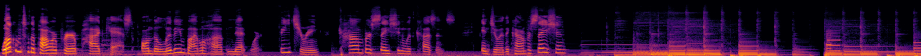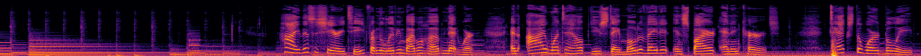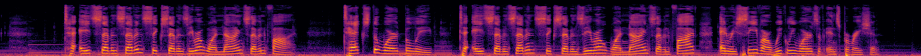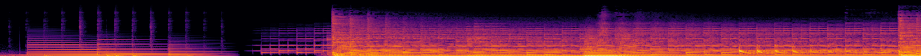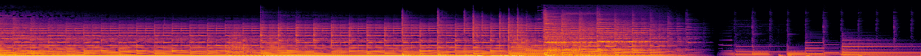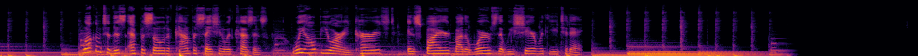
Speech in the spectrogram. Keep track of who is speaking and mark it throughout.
Speaker 1: Welcome to the Power Prayer Podcast on the Living Bible Hub Network, featuring Conversation with Cousins. Enjoy the conversation. Hi, this is Sherry T from the Living Bible Hub Network, and I want to help you stay motivated, inspired, and encouraged. Text the word believe to 877 670 1975. Text the word believe to 877 670 1975 and receive our weekly words of inspiration. Welcome to this episode of Conversation with Cousins. We hope you are encouraged, inspired by the words that we share with you today.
